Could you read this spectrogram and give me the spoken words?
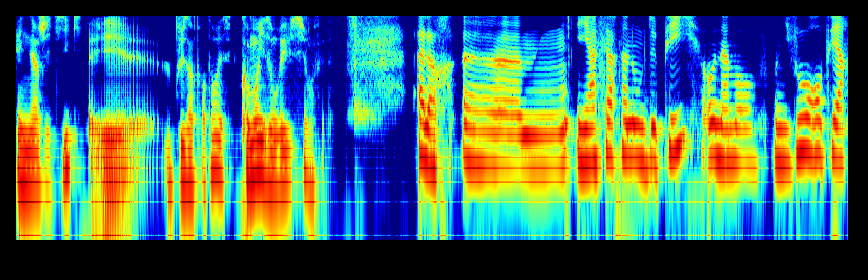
énergétique? Et le plus important, est comment ils ont réussi en fait? Alors, il y a un certain nombre de pays, au, au niveau européen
